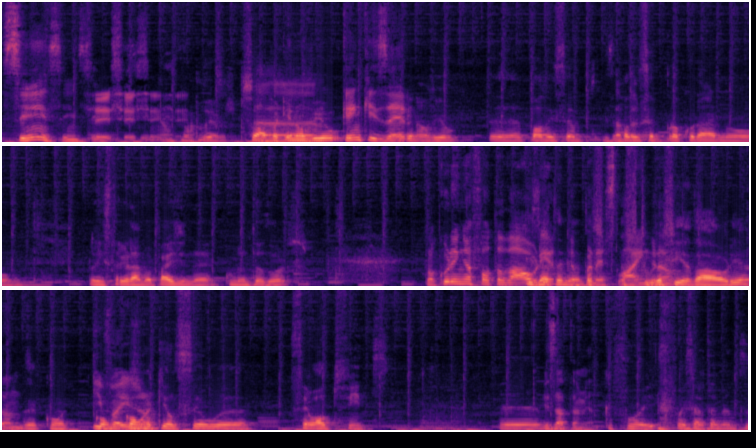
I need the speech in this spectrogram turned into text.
Sim, sim, sim. Sim, sim, sim. não. sim. Não podemos. Pessoal, para quem não Ah, viu, Quem Para quiser, quem não viu, eh, podem, sempre, Exatamente. podem sempre procurar no, no Instagram a página Comentadores. procurem a foto da Áurea, que Exatamente, aparece a lá em fotografia da Áurea Portanto, de- com, com, com aquele seu, eh, seu outfit. eh, Exatamente. que foi, que foi certamente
